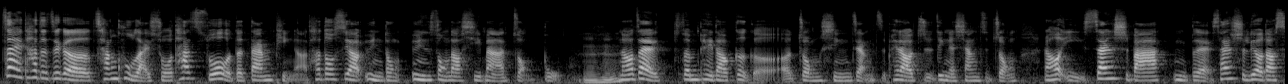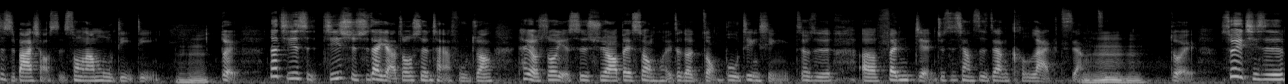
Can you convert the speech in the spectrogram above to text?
在它的这个仓库来说，它所有的单品啊，它都是要运动运送到西班牙总部，嗯哼，然后再分配到各个呃中心这样子，配到指定的箱子中，然后以三十八，嗯，不对，三十六到四十八小时送到目的地，嗯哼，对。那其实是即使是在亚洲生产的服装，它有时候也是需要被送回这个总部进行，就是呃分拣，就是像是这样 collect 这样子，嗯哼，对。所以其实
